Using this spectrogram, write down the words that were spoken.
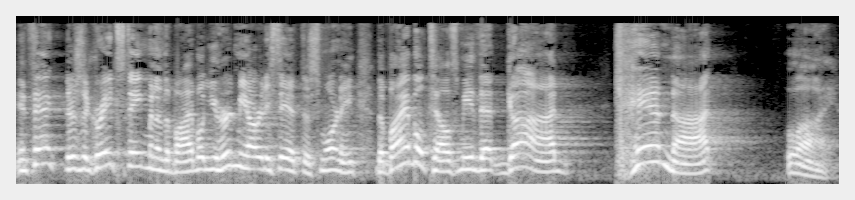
In fact, there's a great statement in the Bible. You heard me already say it this morning. The Bible tells me that God cannot lie.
